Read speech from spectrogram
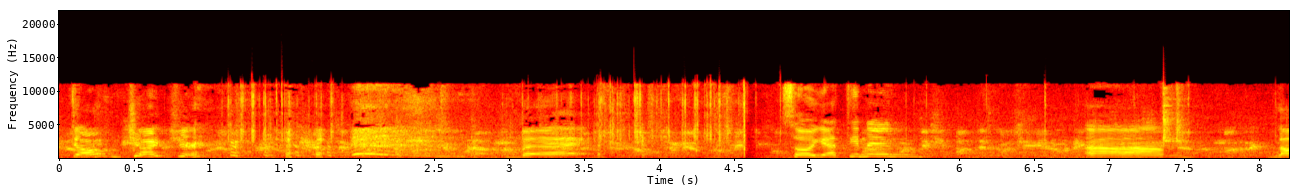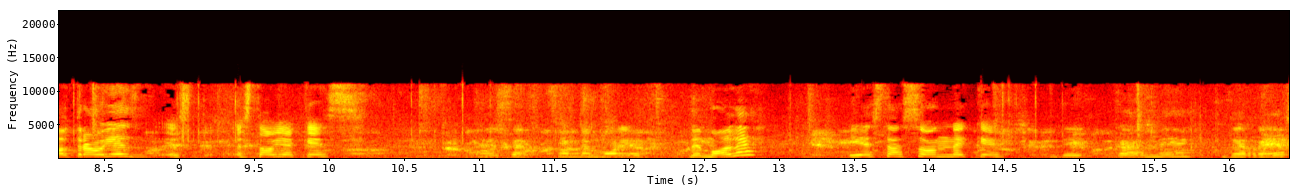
her. Don't judge her. but, so ya tienen, um, la otra olla es, es- esta olla que es Son de mole, de mole y estas son de qué? de carne, de res.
